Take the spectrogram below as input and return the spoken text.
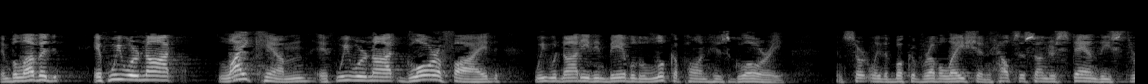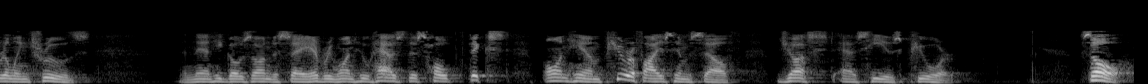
And beloved, if we were not like him, if we were not glorified, we would not even be able to look upon his glory. And certainly the book of Revelation helps us understand these thrilling truths. And then he goes on to say, everyone who has this hope fixed on him purifies himself just as he is pure. So,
